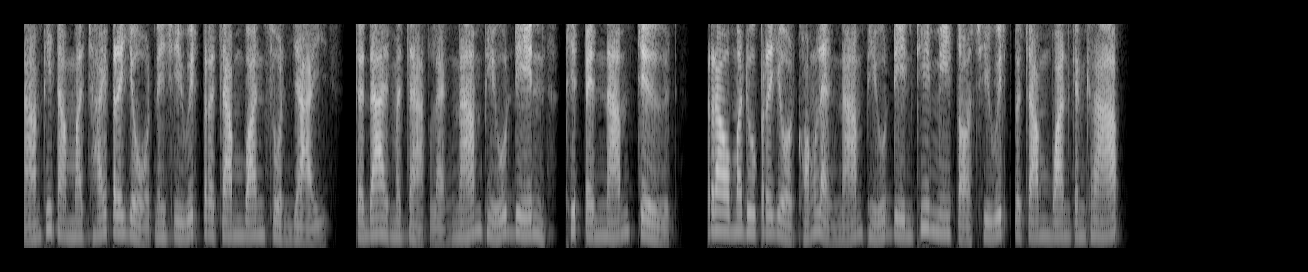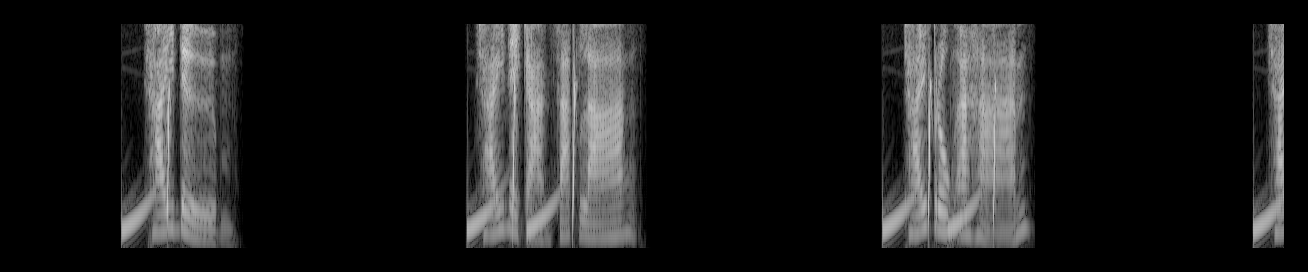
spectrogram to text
น้ำที่นำมาใช้ประโยชน์ในชีวิตประจำวันส่วนใหญ่ จะได้มาจากแหล่งน้ำผิวดินที่เป็นน้ำจืด เรามาดูประโยชน์ของแหล่งน้ำผิวดินที่มีต่อชีวิตประจำวันกันครับ ใช้ดื่ม ใช้ในการซักล้าง ใช้ปรุงอาหาร ใช้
